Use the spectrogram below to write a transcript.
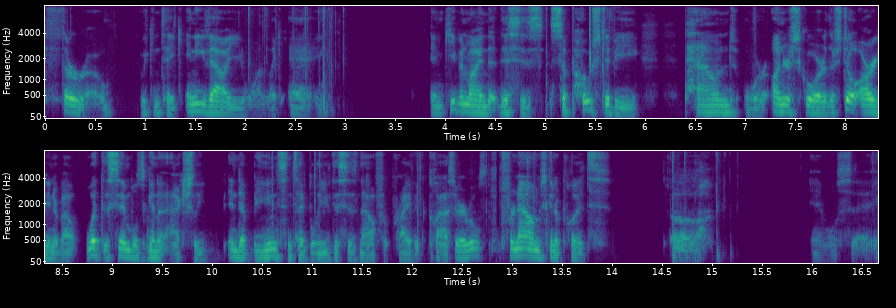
thorough, we can take any value you want, like A, and keep in mind that this is supposed to be pound or underscore. They're still arguing about what the symbol is going to actually end up being since I believe this is now for private class variables. For now, I'm just going to put uh, and we'll say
